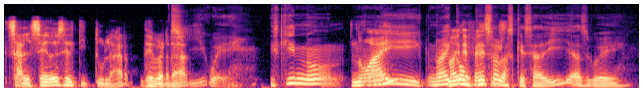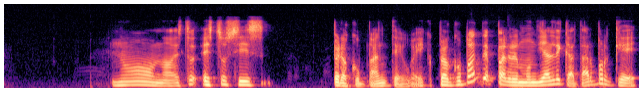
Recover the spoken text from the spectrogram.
Salcedo es el titular, de verdad. Sí, güey. Es que no, No no hay, no hay no hay con queso las quesadillas, güey. No, no, esto, esto sí es preocupante, güey. Preocupante para el Mundial de Qatar porque,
